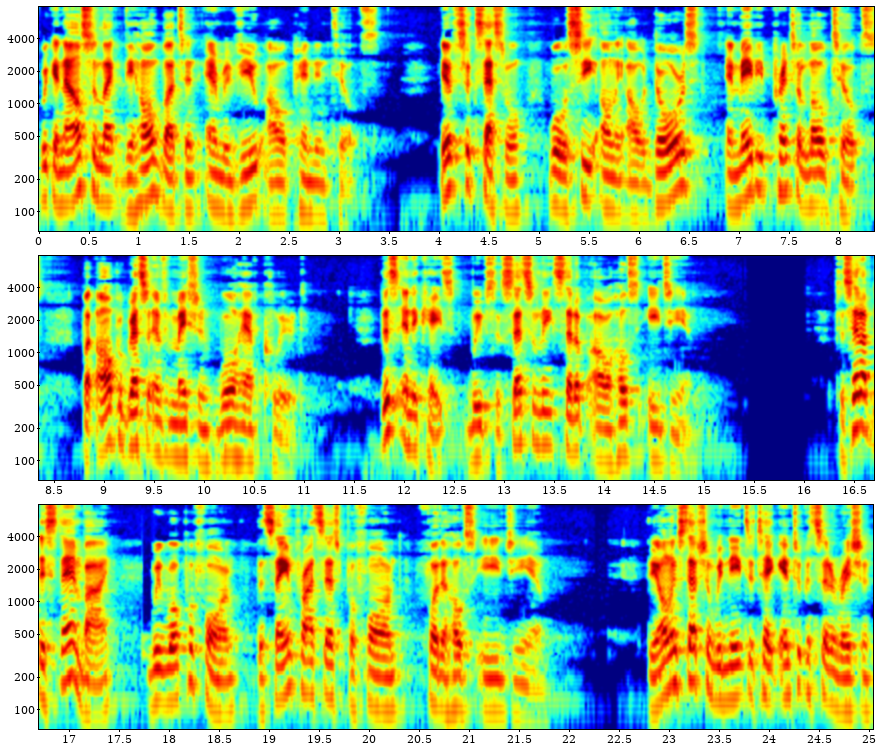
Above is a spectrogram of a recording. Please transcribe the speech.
we can now select the Home button and review our pending tilts. If successful, we will see only our doors and maybe printer load tilts but all progressive information will have cleared. This indicates we've successfully set up our host EGM. To set up the standby, we will perform the same process performed for the host EGM. The only exception we need to take into consideration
